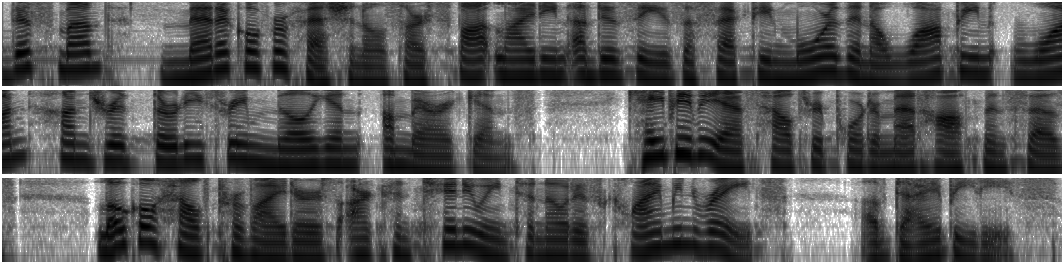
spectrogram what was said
This month, medical professionals are spotlighting a disease affecting more than a whopping 133 million Americans. KPBS health reporter Matt Hoffman says local health providers are continuing to notice climbing rates of diabetes.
